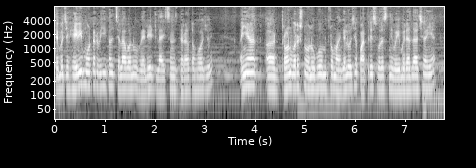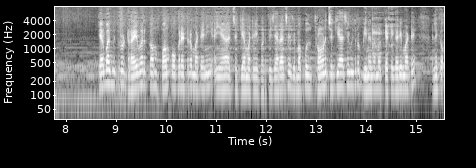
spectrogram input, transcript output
તેમજ હેવી મોટર વ્હીકલ ચલાવવાનું વેલિડ લાયસન્સ ધરાવતા હોવા જોઈએ. અહીંયા ત્રણ વર્ષનો અનુભવ મિત્રો માંગેલો છે, પાંત્રીસ વર્ષની વયમર્યાદા છે અહીંયા. ત્યારબાદ મિત્રો ડ્રાઈવર કમ પંપ ઓપરેટર માટેની અહીંયા જગ્યા માટેની ભરતી જાહેરાત છે, જેમાં કુલ ત્રણ જગ્યા છે મિત્રો બિન અનામત કેટેગરી માટે, એટલે કે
